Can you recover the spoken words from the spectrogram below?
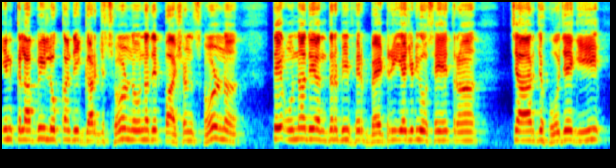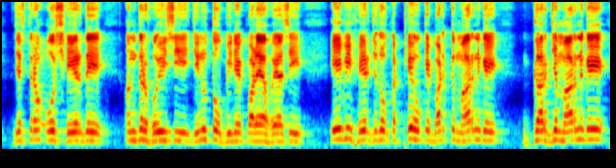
ਇਨਕਲਾਬੀ ਲੋਕਾਂ ਦੀ ਗਰਜ ਸੁਣਨ, ਉਹਨਾਂ ਦੇ ਭਾਸ਼ਣ ਸੁਣਨ ਤੇ ਉਹਨਾਂ ਦੇ ਅੰਦਰ ਵੀ ਫਿਰ ਬੈਟਰੀ ਹੈ ਜਿਹੜੀ ਉਸੇ ਤਰ੍ਹਾਂ ਚਾਰਜ ਹੋ ਜਾਏਗੀ, ਜਿਸ ਤਰ੍ਹਾਂ ਉਹ ਸ਼ੇਰ ਦੇ ਅੰਦਰ ਹੋਈ ਸੀ, ਜਿਹਨੂੰ ਧੋਬੀ ਨੇ ਪਾਲਿਆ ਹੋਇਆ ਸੀ। ਇਹ ਵੀ ਫਿਰ ਜਦੋਂ ਇਕੱਠੇ ਹੋ ਕੇ ਵੜ ਕੇ ਮਾਰਨਗੇ, ਗਰਜ ਮਾਰਨਗੇ,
